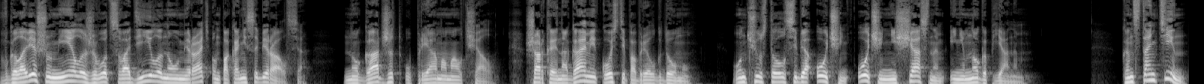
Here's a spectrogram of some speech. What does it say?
В голове шумело, живот сводило, но умирать он пока не собирался. Но гаджет упрямо молчал шаркая ногами, Кости побрел к дому. Он чувствовал себя очень, очень несчастным и немного пьяным. «Константин!»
